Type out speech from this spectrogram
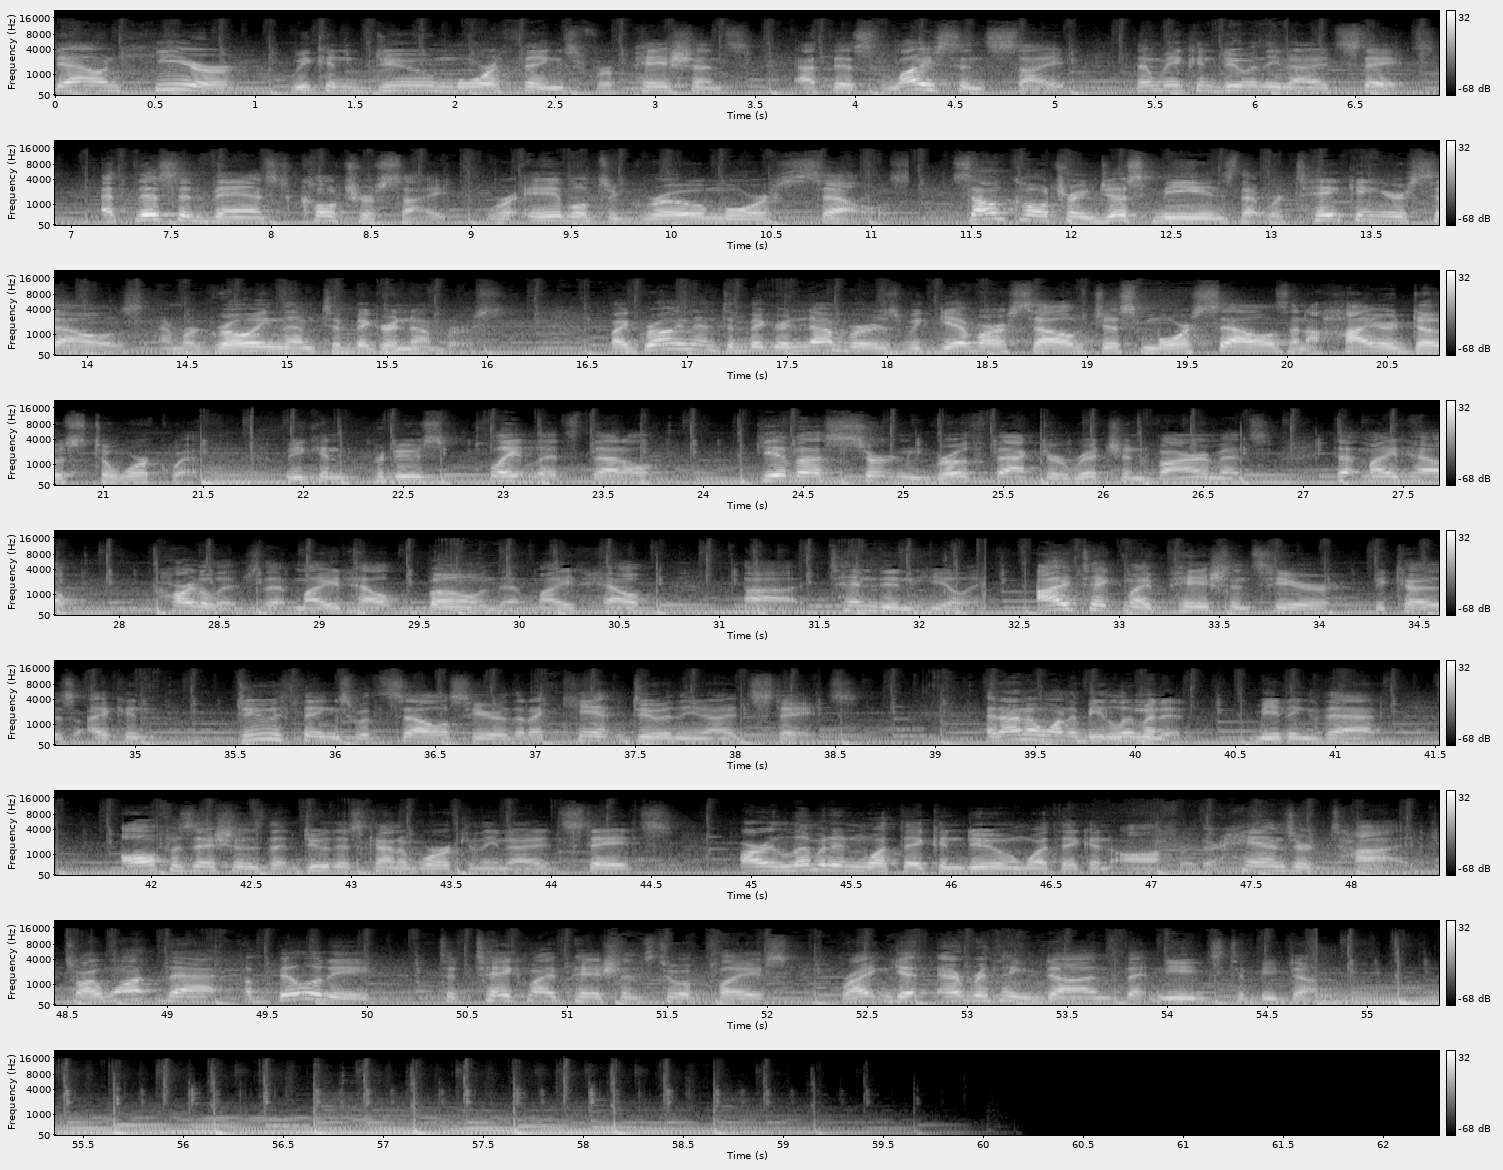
down here, we can do more things for patients at this licensed site than we can do in the United States. At this advanced culture site, we're able to grow more cells. Cell culturing just means that we're taking your cells and we're growing them to bigger numbers. By growing them to bigger numbers, we give ourselves just more cells and a higher dose to work with. We can produce platelets that'll give us certain growth factor rich environments that might help cartilage, that might help bone, that might help uh, tendon healing. I take my patients here because I can do things with cells here that I can't do in the United States. And I don't want to be limited, meaning that all physicians that do this kind of work in the United States are limited in what they can do and what they can offer. Their hands are tied. So I want that ability to take my patients to a place where I can get everything done that needs to be done.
